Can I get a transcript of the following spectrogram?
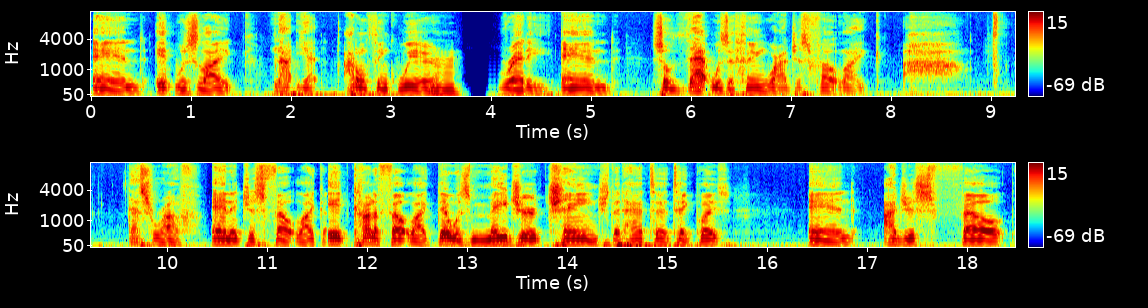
And it was like, not yet. I don't think we're ready. And so that was a thing where I just felt like, ah, that's rough. And it just felt like, it kind of felt like there was major change that had to take place. And I just felt,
